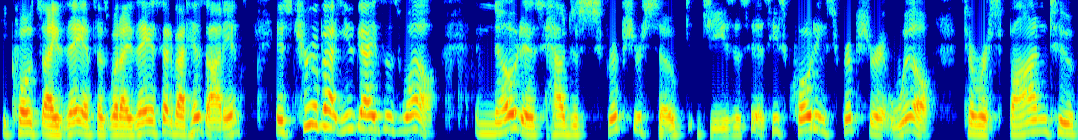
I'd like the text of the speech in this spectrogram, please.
He quotes Isaiah and says, What Isaiah said about his audience is true about you guys as well notice how just scripture soaked Jesus is. He's quoting scripture at will to respond to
